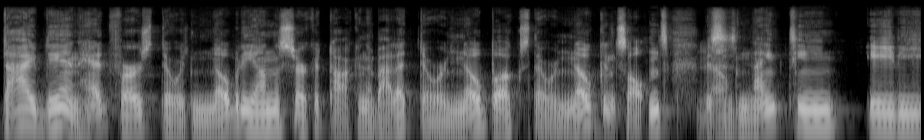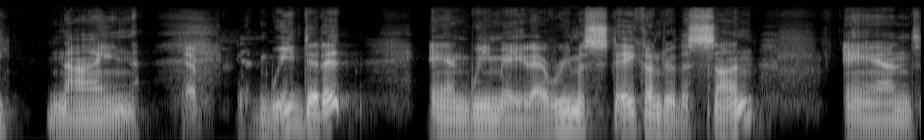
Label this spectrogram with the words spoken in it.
dived in head first. There was nobody on the circuit talking about it. There were no books. There were no consultants. This is 1989. Yep. And we did it and we made every mistake under the sun and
